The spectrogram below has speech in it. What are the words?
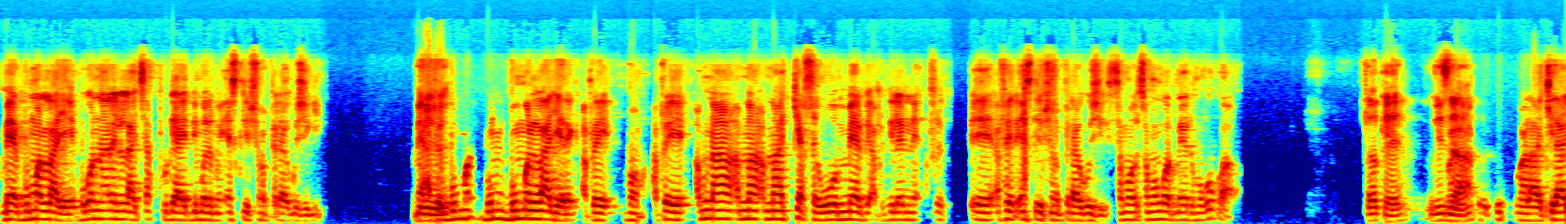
mais bu ma laajee bëggoon naa leen laaj sax pour gars yi dimbali ma inscription pédagogique yi mais après bu ma bu ma laajee rek après bon après am naa am naa am naa kerse woo maire bi après di leen ne affaire eh, affaire inscription pédagogique sama sama ngor maire du ma ko quoi. ok gis naa. voilà ci laa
